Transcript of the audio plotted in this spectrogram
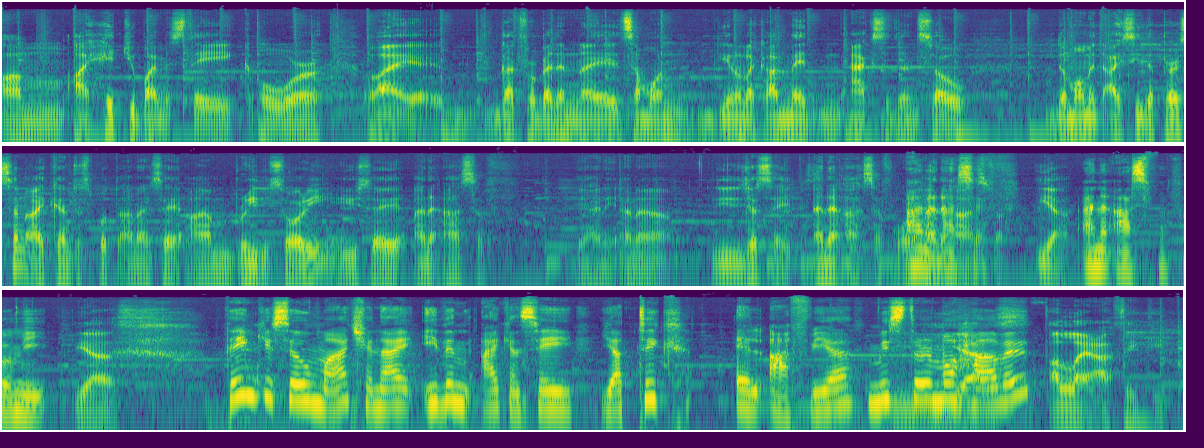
um, I hit you by mistake, or I, God forbid, and I, someone, you know, like I made an accident. So the moment I see the person, I can just put and I say, I'm really sorry. You say, Ana asaf. yeah, Ana, you just say it, Ana asaf or Ana, Ana Yeah. Ana asaf for me. Yes. Thank you so much. And I even I can say, Yatik el afia, Mr. Mm, yes. Mohammed. Allah yafiki.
